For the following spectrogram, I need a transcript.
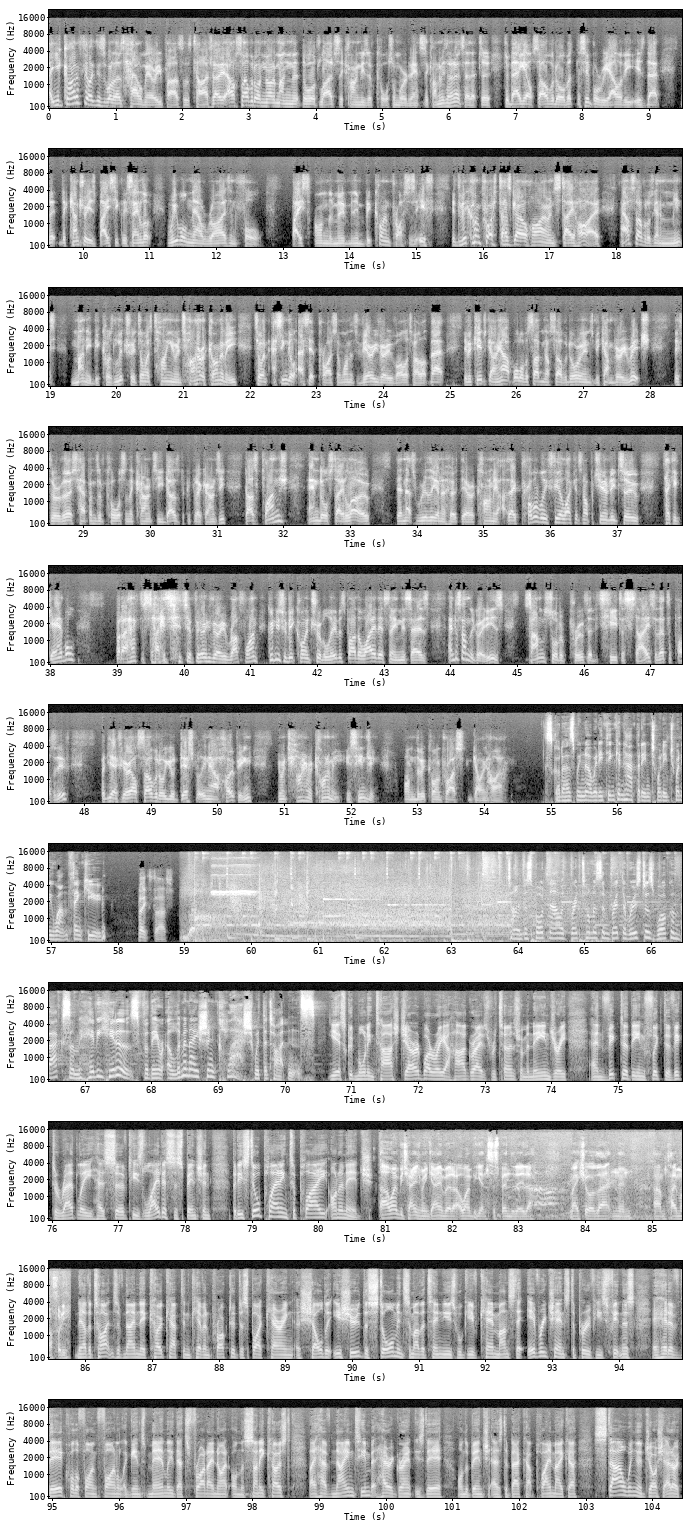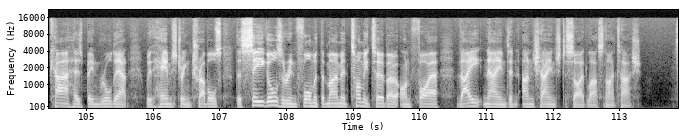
Uh, you kind of feel like this is one of those Hail Mary passes, Tash. El Salvador, not among the, the, world's largest economies, of course, or more advanced economies. I don't say that to, to bag El Salvador, but the simple reality is that the, the country is basically saying, look, we will now rise and fall based on the movement in Bitcoin prices. If if the Bitcoin price does go higher and stay high, El Salvador is going to mint money because literally it's almost tying your entire economy to a single asset price and one that's very, very volatile at that. If it keeps going up, all of a sudden El Salvadorians become very rich. If the reverse happens, of course, and the currency does, the cryptocurrency does plunge and or stay low, then that's really going to hurt their economy. They probably feel like it's an opportunity to take a gamble but I have to say, it's, it's a very, very rough one. Good news for Bitcoin true believers, by the way. They're seeing this as, and to some degree it is, some sort of proof that it's here to stay. So that's a positive. But yeah, if you're El Salvador, you're desperately now hoping your entire economy is hinging on the Bitcoin price going higher. Scott, as we know, anything can happen in 2021. Thank you. Thanks, Tash. Time for sport now with Brett Thomas and Brett the Roosters. Welcome back. Some heavy hitters for their elimination clash with the Titans. Yes, good morning, Tash. Jared Waerea-Hargreaves returns from a knee injury, and Victor the Inflictor, Victor Radley, has served his latest suspension, but he's still planning to play on an edge. I won't be changing my game, but I won't be getting suspended either. Make sure of that and then um, play my footy. Now, the Titans have named their co captain Kevin Proctor despite carrying a shoulder issue. The Storm, in some other team news, will give Cam Munster every chance to prove his his fitness ahead of their qualifying final against Manly. That's Friday night on the sunny coast. They have named him, but Harry Grant is there on the bench as the backup playmaker. Star winger Josh Addo-Carr has been ruled out with hamstring troubles. The Seagulls are in form at the moment. Tommy Turbo on fire. They named an unchanged side last night, Tash.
